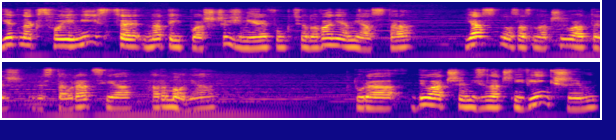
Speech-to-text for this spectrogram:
jednak swoje miejsce na tej płaszczyźnie funkcjonowania miasta jasno zaznaczyła też restauracja Harmonia, która była czymś znacznie większym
